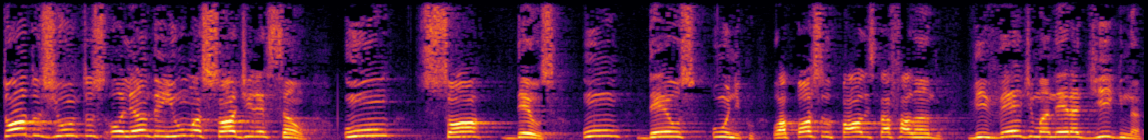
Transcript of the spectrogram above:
todos juntos olhando em uma só direção, um só Deus, um Deus único. O apóstolo Paulo está falando, viver de maneira digna,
